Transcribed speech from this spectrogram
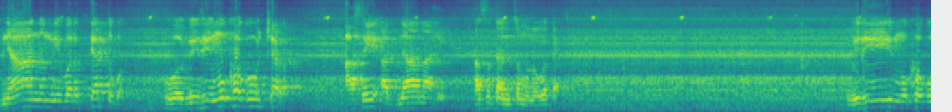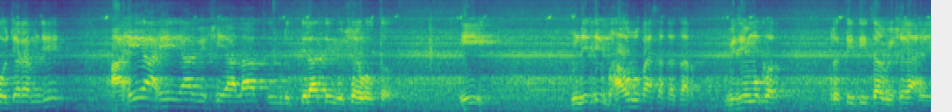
ज्ञान निवर्त्यत्व व विधिमुख गोचर असे अज्ञान आहे असं त्यांचं मनोगत आहे. विधिमुख गोचर म्हणजे आहे आहे या विषयाला वृत्तीला ते विषय होतं. एक. म्हणजे ते भावरूप असा त्याचा विधिमुख प्रतीचा विषय आहे.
